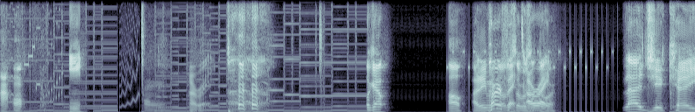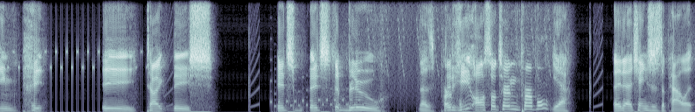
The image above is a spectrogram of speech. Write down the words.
Ah, oh. Eh. All right. Look out! Oh, I didn't even notice there was a all right. door. Glad you came, Pete. E, take this. It's it's the blue. That's purple. Did he also turn purple? Yeah. It uh, changes the palette,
